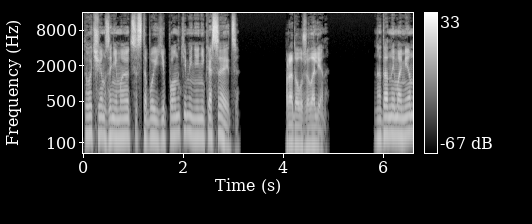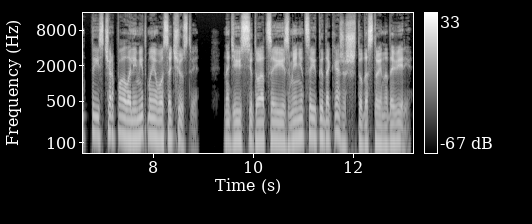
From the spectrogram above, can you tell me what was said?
То, чем занимаются с тобой японки, меня не касается, продолжила Лена. На данный момент ты исчерпала лимит моего сочувствия. Надеюсь, ситуация изменится, и ты докажешь, что достойна доверия.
